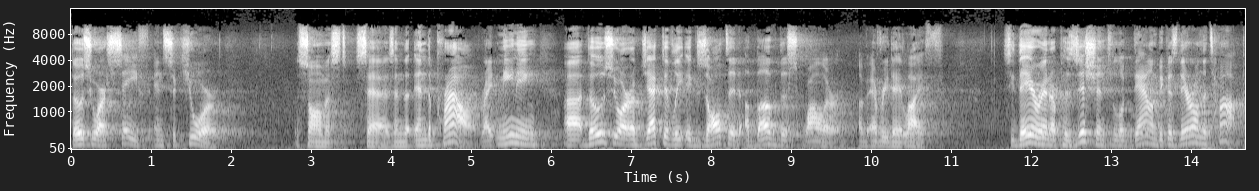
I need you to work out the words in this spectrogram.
those who are safe and secure, the psalmist says. And the, and the proud, right? Meaning uh, those who are objectively exalted above the squalor of everyday life. See, they are in a position to look down because they're on the top,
